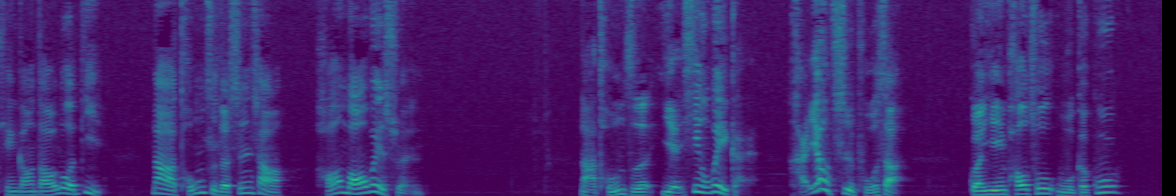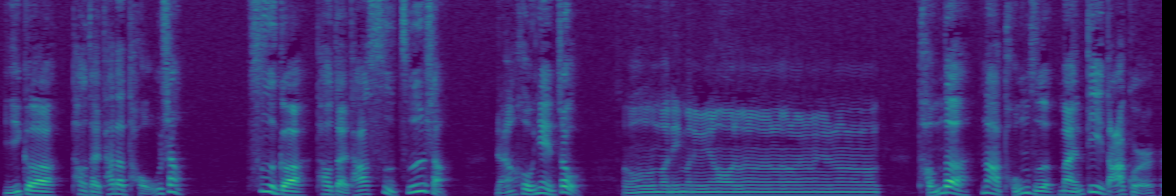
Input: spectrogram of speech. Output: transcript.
天罡刀落地，那童子的身上毫毛未损。那童子野性未改，还要刺菩萨。观音抛出五个箍，一个套在他的头上，四个套在他四肢上，然后念咒，疼的那童子满地打滚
